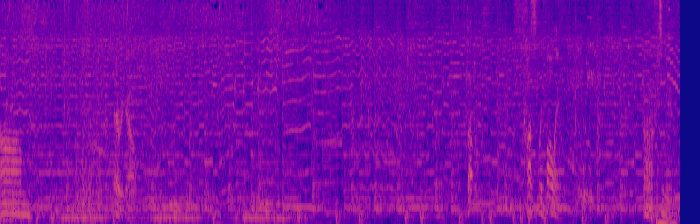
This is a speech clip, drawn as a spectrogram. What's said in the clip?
Um. There we go. Stop. Constantly falling. Oh, continue.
